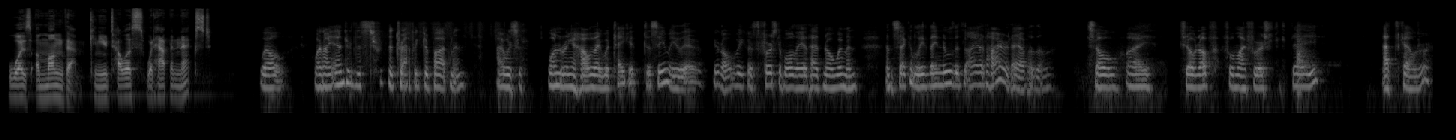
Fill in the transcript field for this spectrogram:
was among them. Can you tell us what happened next? Well, when I entered the, the traffic department, I was wondering how they would take it to see me there, you know, because first of all, they had had no women, and secondly, they knew that I had hired half of them. So I showed up for my first day at the counter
